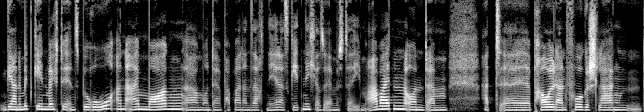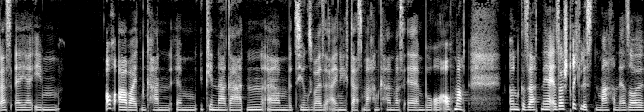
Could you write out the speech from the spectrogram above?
gerne mitgehen möchte ins Büro an einem Morgen ähm, und der Papa dann sagt, nee, das geht nicht. Also er müsste eben arbeiten und ähm, hat äh, Paul dann vorgeschlagen, dass er ja eben auch arbeiten kann im Kindergarten, ähm, beziehungsweise eigentlich das machen kann, was er im Büro auch macht. Und gesagt, naja, er soll Strichlisten machen, er soll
